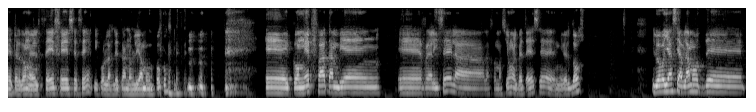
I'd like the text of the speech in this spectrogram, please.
eh, perdón, el CFSC, aquí con las letras nos liamos un poco. eh, con EPFA también eh, realicé la, formación, el BTS, nivel 2. Y luego ya si hablamos de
